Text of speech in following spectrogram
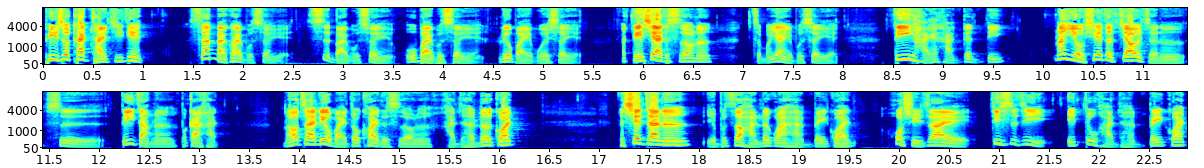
譬如说看台积电，三百块不顺眼，四百不顺眼，五百不顺眼，六百也不会顺眼。啊，跌下来的时候呢，怎么样也不顺眼，低还要喊更低。那有些的交易者呢是低档呢不敢喊，然后在六百多块的时候呢喊得很乐观。那现在呢，也不知道喊乐观喊悲观，或许在第四季一度喊得很悲观，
